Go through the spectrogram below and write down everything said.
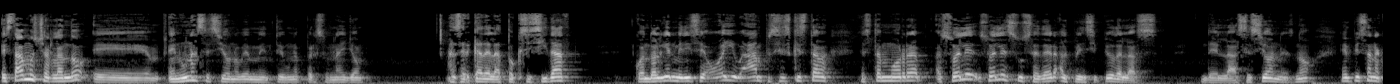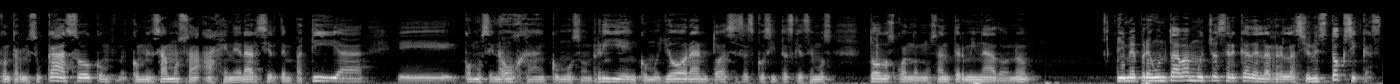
Estábamos charlando eh, en una sesión, obviamente, una persona y yo, acerca de la toxicidad. Cuando alguien me dice, oye, va, pues es que esta, esta morra, suele, suele suceder al principio de las, de las sesiones, ¿no? Empiezan a contarme su caso, comenzamos a, generar cierta empatía, eh, cómo se enojan, cómo sonríen, cómo lloran, todas esas cositas que hacemos todos cuando nos han terminado, ¿no? Y me preguntaba mucho acerca de las relaciones tóxicas.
